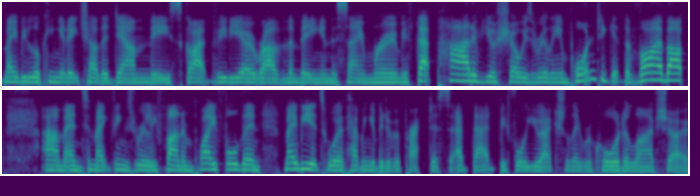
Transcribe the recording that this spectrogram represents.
maybe looking at each other down the Skype video rather than being in the same room. If that part of your show is really important to get the vibe up um, and to make things really fun and playful, then maybe it's worth having a bit of a practice at that before you actually record a live show.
